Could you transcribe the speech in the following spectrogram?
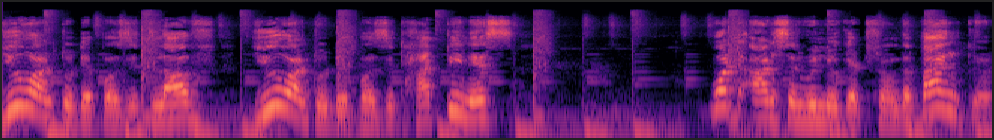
You want to deposit love you want to deposit happiness what answer will you get from the banker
